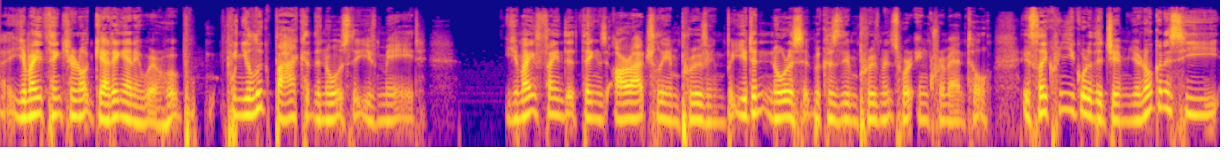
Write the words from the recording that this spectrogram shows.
Uh, you might think you're not getting anywhere. When you look back at the notes that you've made, you might find that things are actually improving, but you didn't notice it because the improvements were incremental. It's like when you go to the gym, you're not going to see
